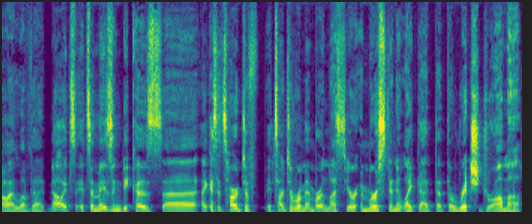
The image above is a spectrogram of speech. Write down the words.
Oh, I love that. No, it's it's amazing because uh, I guess it's hard to it's hard to remember unless you're immersed in it like that. That the rich drama,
